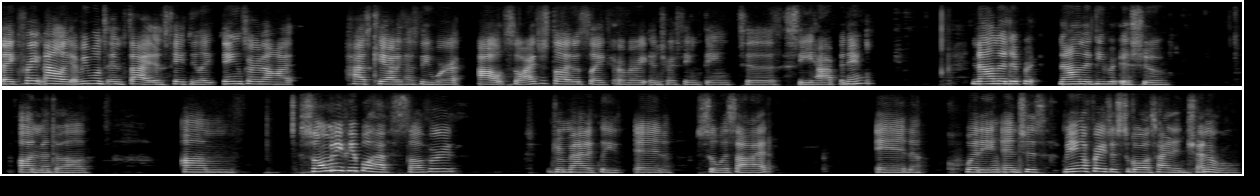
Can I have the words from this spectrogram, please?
Like right now, like everyone's inside in safety. Like things are not as chaotic as they were out. So I just thought it was like a very interesting thing to see happening. Now, on the deeper, now on the deeper issue on mental health, um, so many people have suffered dramatically in suicide, in quitting, and just being afraid just to go outside in general.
